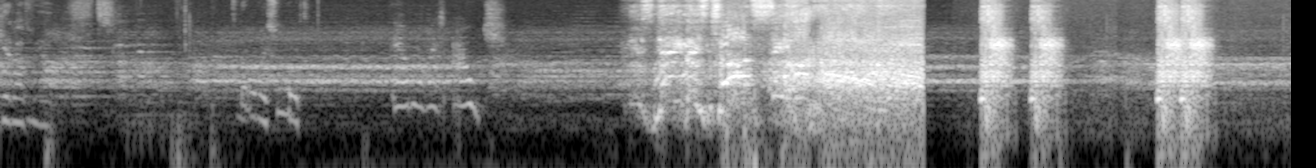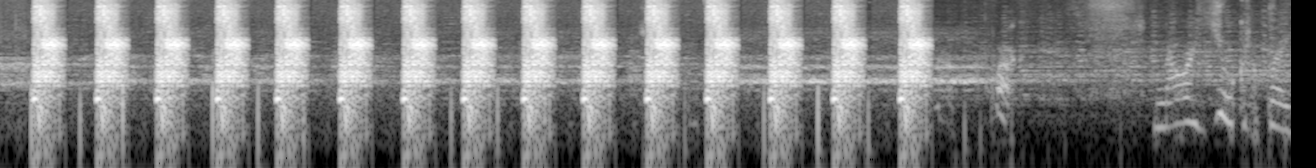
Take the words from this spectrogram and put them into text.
Get off me. No, my sword. Elmo has ouch. His name is John C. Fuck. Now are you gonna break?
